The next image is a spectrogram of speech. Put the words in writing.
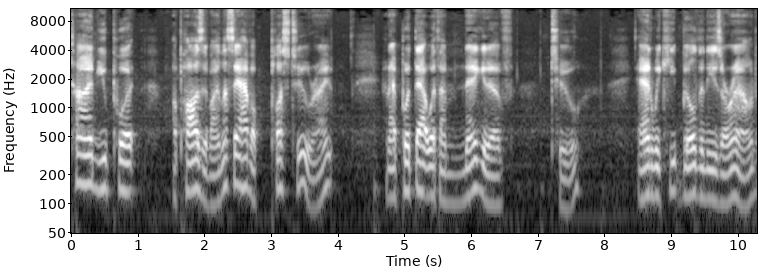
time you put a positive ion, let's say I have a plus 2, right? And I put that with a negative 2, and we keep building these around.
